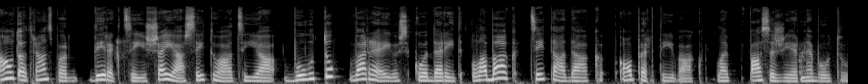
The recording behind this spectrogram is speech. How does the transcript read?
autotransporta direkcija šajā situācijā būtu varējusi ko darīt labāk, citādāk, operatīvāk, lai pasažieri nebūtu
